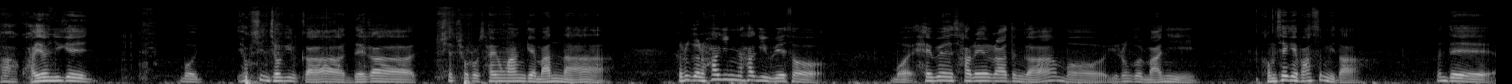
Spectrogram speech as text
아 과연 이게 뭐 혁신적일까? 내가 최초로 사용한 게 맞나? 그런 걸 확인하기 위해서 뭐 해외 사례라든가 뭐 이런 걸 많이 검색해 봤습니다. 근데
